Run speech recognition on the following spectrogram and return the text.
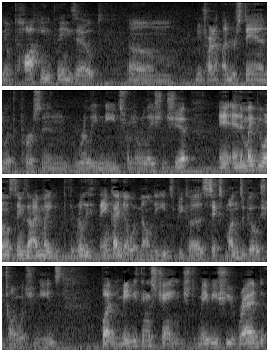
you know, talking things out, um, you know, trying to understand what the person really needs from the relationship, And, and it might be one of those things that I might really think I know what Mel needs because six months ago she told me what she needs. But maybe things changed. Maybe she read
